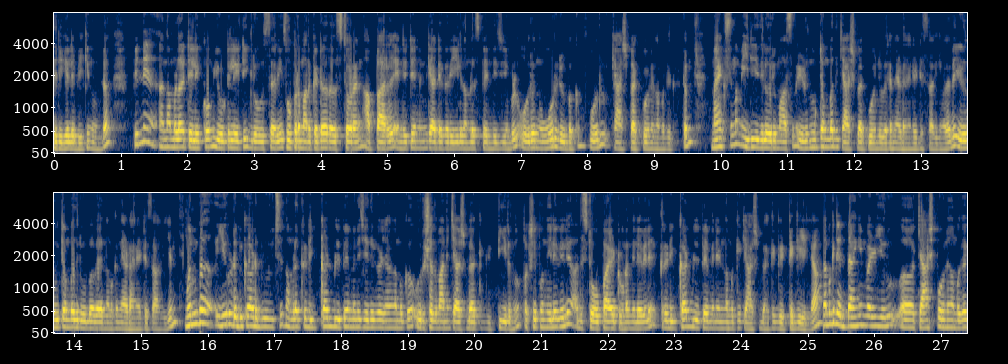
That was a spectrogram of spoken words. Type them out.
തിരികെ ലഭിക്കുന്നുണ്ട്. പിന്നെ നമ്മൾ telecom utility grocery super market restaurant apparel entertainment കാറ്റഗറിയിൽ നമ്മൾ സ്പെൻഡ് ചെയ്യുമ്പോൾ ഓരോ നൂറ് രൂപക്കും ഒരു ക്യാഷ് ബാക്ക് പോയിന്റ് നമുക്ക് കിട്ടും. മാക്സിമം ഈ രീതിയിൽ ഒരു മാസം എഴുന്നൂറ്റമ്പത് ക്യാഷ് ബാക്ക് പോയിന്റ് വരെ നേടാനായിട്ട് സാധിക്കും. അതായത് എഴുന്നൂറ്റമ്പത് രൂപ വരെ നമുക്ക് നേടാനായിട്ട് സാധിക്കും. മുൻപ് ഈ ഒരു ഡെബിറ്റ് കാർഡ് ഉപയോഗിച്ച് നമ്മൾ ക്രെഡിറ്റ് കാർഡ് ബിൽ പേയ്മെന്റ് ചെയ്ത് കഴിഞ്ഞാൽ നമുക്ക് ഒരു ശതമാനം ക്യാഷ് ബാക്ക് കിട്ടിയിരുന്നു. പക്ഷെ ഇപ്പോൾ നിലവിൽ അത് സ്റ്റോപ്പ് ആയിട്ടുണ്ട്. നിലവിൽ ക്രെഡിറ്റ് കാർഡ് ബിൽ പേയ്മെന്റിന് നമുക്ക് ക്യാഷ് ബാക്ക് കിട്ടുകയില്ല. നമുക്ക് നെറ്റ് ബാങ്കിങ് വഴി ഒരു ക്യാഷ് പോയിന്റ് നമുക്ക്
